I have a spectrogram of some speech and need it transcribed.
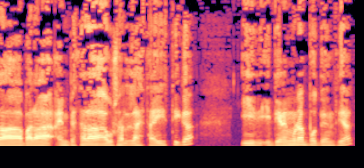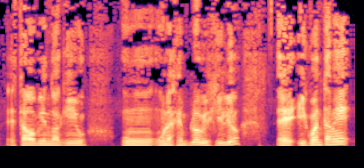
para, para empezar a usar la estadística y, tienen un gran potencial. Estamos viendo aquí un, ejemplo, Virgilio. Eh, y cuéntame,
